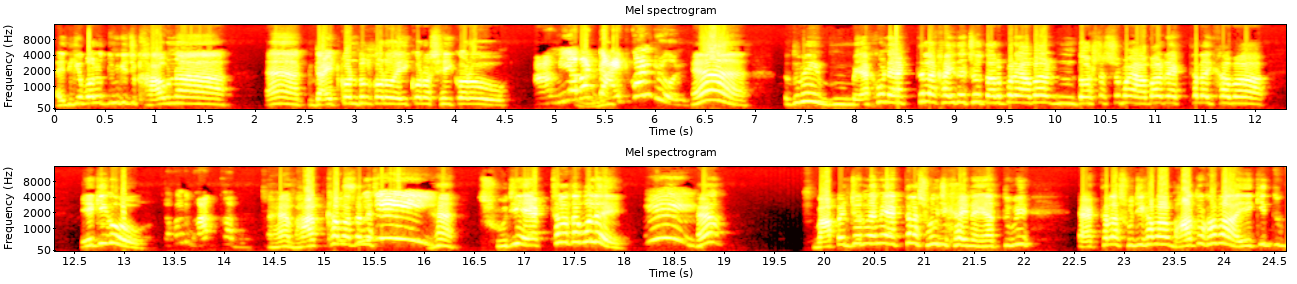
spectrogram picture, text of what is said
এদিকে বলো তুমি কিছু খাও না। হ্যাঁ ডায়েট কন্ট্রোল করো এই করো সেই করো। আমি আবার ডায়েট কন্ট্রোল হ্যাঁ তো তুমি এখন এক থালা খাইতেছো তারপরে আবার দশটার সময় আবার এক থালাই খাবা। এ কি গো? খাব। হ্যাঁ ভাত খাবা তাহলে। হ্যাঁ সুজি এক থালাটা বলে? হ্যাঁ? বাপের জন্য আমি এক থালা সুজি খাই নাই। আর তুমি এক থালা সুজি খাবা ভাতও খাবা? এ কি তু-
